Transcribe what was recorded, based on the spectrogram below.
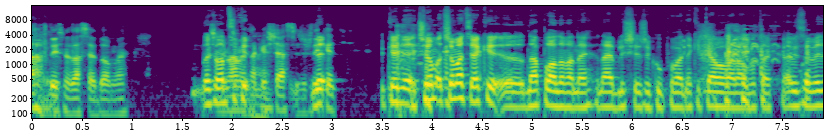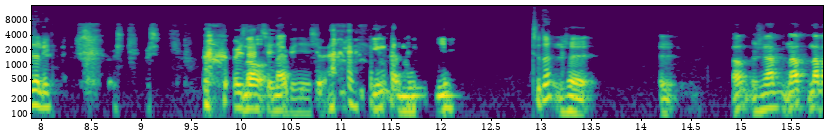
A vtedy sme zase dome. Tak Čiže chlapci, máme ke- také šťastie, že vždy keď... keď, čo, čo máte aké uh, naplánované najbližšie, že kúpovať nejaký kávovar alebo tak, aby sme vedeli. Už No, naj- nikdy nič. Internisti, Čo to? že, že, no, že na, na, na,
